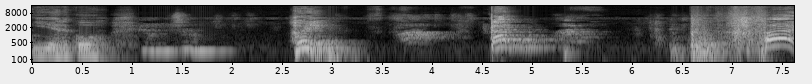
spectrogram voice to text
เงียแล้วกู เฮ้ย กัด เฮ้ย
